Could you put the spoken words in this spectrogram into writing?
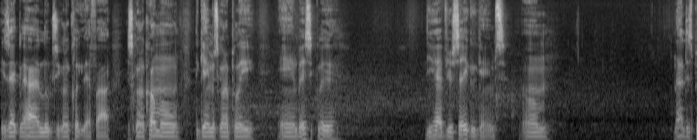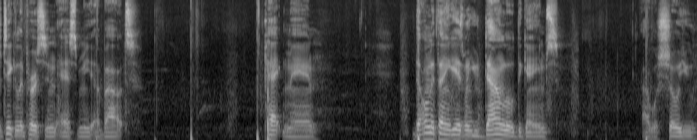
exactly how it looks. You're gonna click that file. It's gonna come on. The game is gonna play, and basically, you have your Sega games. Um, now, this particular person asked me about Pac-Man. The only thing is, when you download the games, I will show you.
